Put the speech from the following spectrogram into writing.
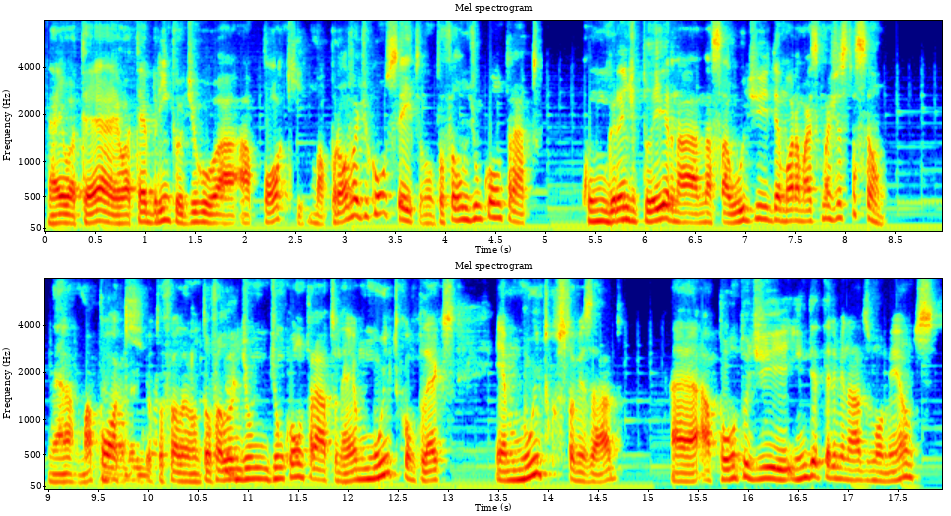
Né? Eu, até, eu até brinco, eu digo a, a POC, uma prova de conceito, não estou falando de um contrato. Com um grande player na, na saúde demora mais que uma gestação. Né? Uma POC, eu estou falando, não estou falando de um, de um contrato, né? É muito complexo, é muito customizado, é, a ponto de, em determinados momentos,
